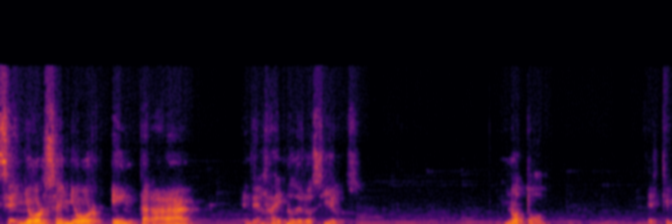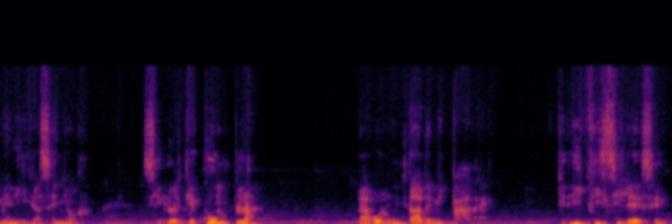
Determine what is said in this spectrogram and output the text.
Señor, Señor, entrará en el reino de los cielos. No todo el que me diga, Señor, sino el que cumpla la voluntad de mi Padre. Qué difícil es, ¿eh?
